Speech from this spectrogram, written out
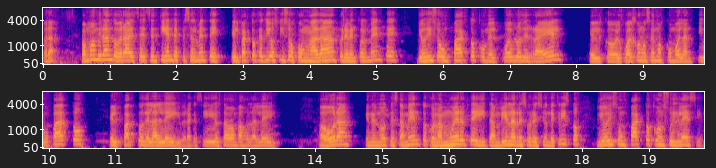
¿verdad? Vamos mirando, ¿verdad? Se, se, entiende especialmente el pacto que Dios hizo con Adán, pero eventualmente Dios hizo un pacto con el pueblo de Israel, el, el cual conocemos como el antiguo pacto el pacto de la ley, ¿verdad que sí? Ellos estaban bajo la ley. Ahora, en el Nuevo Testamento, con la muerte y también la resurrección de Cristo, Dios hizo un pacto con su iglesia,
